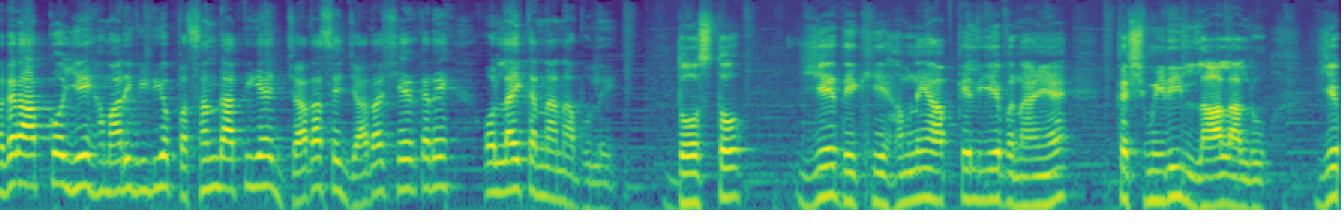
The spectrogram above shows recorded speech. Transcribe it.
अगर आपको ये हमारी वीडियो पसंद आती है, ज़्यादा से ज़्यादा शेयर करें और लाइक करना ना भूलें। दोस्तों, ये देखिए, हमने आपके लिए बनाए हैं कश्मीरी लाल आलू। ये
